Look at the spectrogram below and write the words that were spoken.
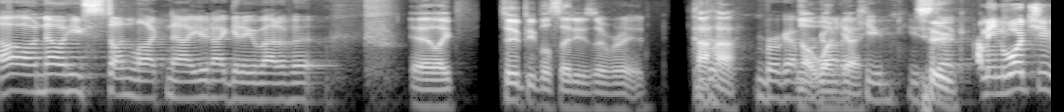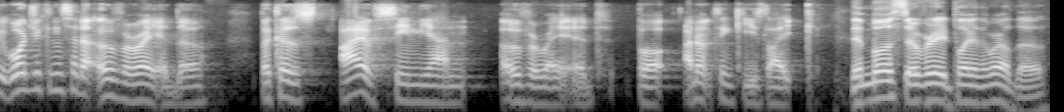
Oh no, he's stun locked now. You're not getting him out of it. Yeah, like two people said he was overrated. Haha. Bro got Not one guy. queued. He's Two. stuck. I mean, what do you what do you consider overrated though? Because I have seen Yan overrated, but I don't think he's like. The most overrated player in the world, though.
